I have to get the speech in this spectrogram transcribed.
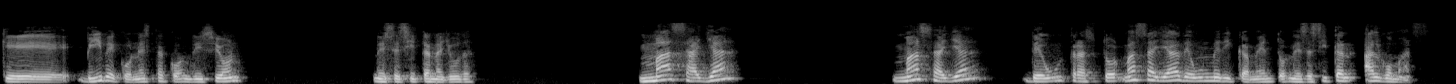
que vive con esta condición, necesitan ayuda. Más allá, más allá de un trastorno, más allá de un medicamento, necesitan algo más.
